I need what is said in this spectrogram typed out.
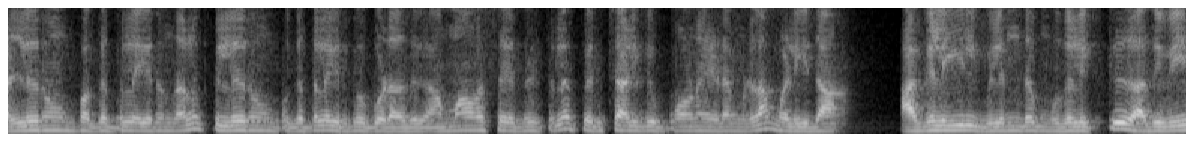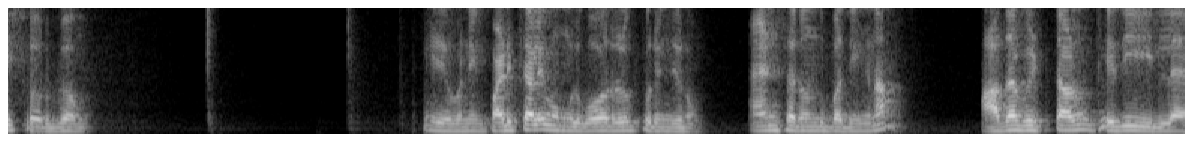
அள்ளுறவன் பக்கத்துல இருந்தாலும் பிள்ளுறவன் பக்கத்துல இருக்கக்கூடாது. அமாவாசை இருட்டுல பெருச்சாளிக்கு போன இடமெல்லாம் வழிதான். அகலியில் விழுந்த முதலுக்கு அதுவே சொர்க்கம். இது நீங்க படிச்சாலே உங்களுக்கு ஓரளவு புரிஞ்சிடும் ஆன்சர் வந்து பாத்தீங்கன்னா அதை விட்டாலும் கெதி இல்லை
